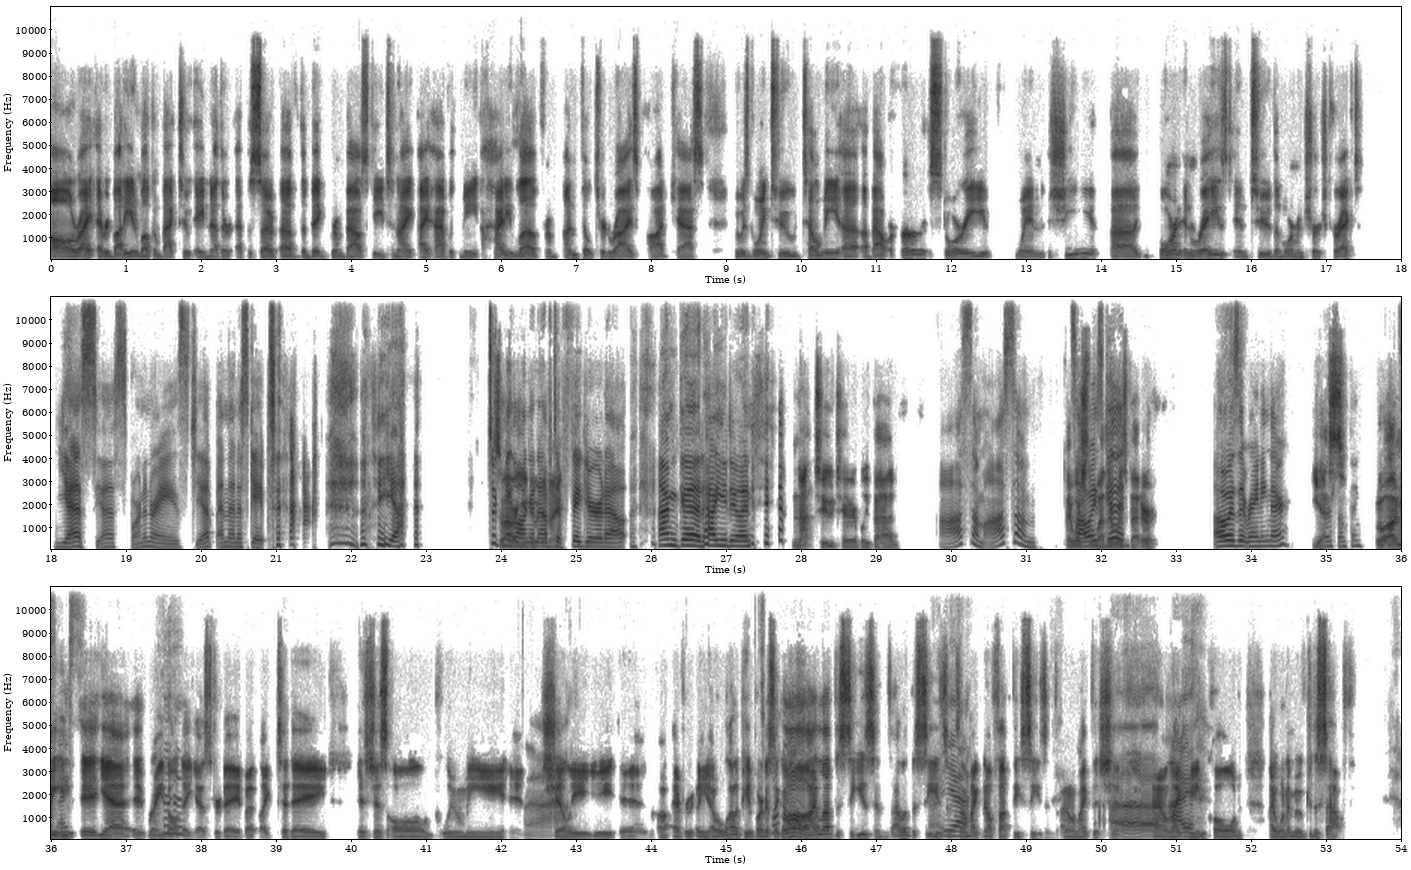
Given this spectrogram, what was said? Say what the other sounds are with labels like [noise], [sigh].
All right, everybody, and welcome back to another episode of the Big Grimmbowski. Tonight, I have with me Heidi Love from Unfiltered Rise podcast, who is going to tell me uh, about her story when she uh, born and raised into the Mormon Church. Correct? Yes, yes, born and raised. Yep, and then escaped. [laughs] yeah. Took So me how are you long enough to figure it out. I'm good. How you doing? [laughs] Not too terribly bad. Awesome, awesome. I It's wish the weather was better. Oh, is it raining there or Yes. something? Well, I That's mean, nice. it, yeah, it rained all [laughs] day yesterday, but like today, it's just all gloomy and Ah. chilly, and uh, every you know, a lot of people are just like, "Oh, I love the seasons. I love the seasons." Uh, yeah. I'm like, "No, fuck these seasons. I don't like this shit. Uh, I don't like I, being cold. I want to move to the south."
